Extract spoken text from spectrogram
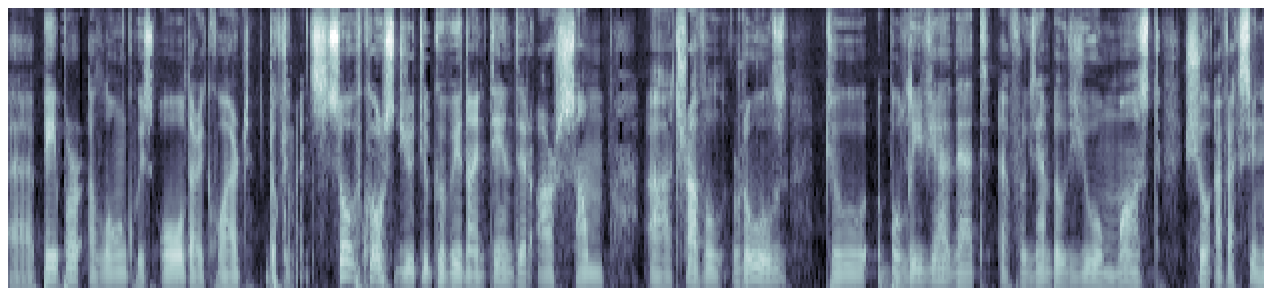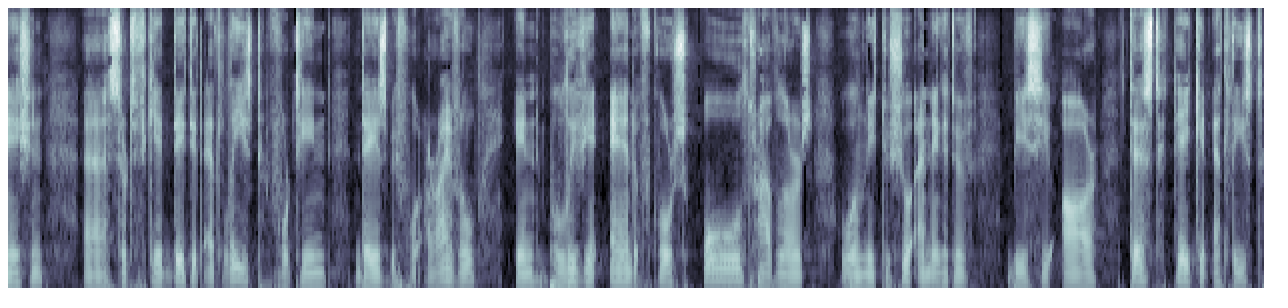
uh, paper along with all the required documents. So of course due to COVID-19 there are some uh, travel rules to Bolivia that uh, for example you must show a vaccination uh, certificate dated at least 14 days before arrival in Bolivia and of course all travelers will need to show a negative BCR test taken at least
